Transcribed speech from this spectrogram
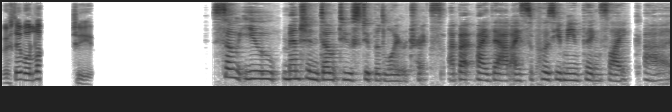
because they will look to you. So you mentioned don't do stupid lawyer tricks. But by that, I suppose you mean things like uh,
